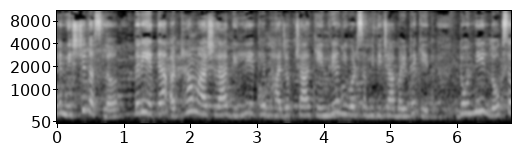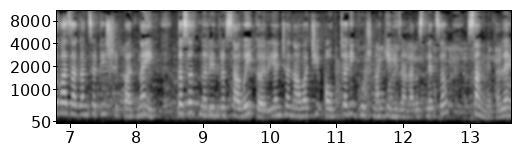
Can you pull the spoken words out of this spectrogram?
हे निश्चित असलं तरी येत्या अठरा मार्चला दिल्ली येथे भाजपच्या केंद्रीय निवड समितीच्या बैठकीत दोन्ही लोकसभा जागांसाठी श्रीपाद नाईक तसंच नरेंद्र सावईकर यांच्या नावाची औपचारिक घोषणा केली जाणार असल्याचं सांगण्यात आलंय.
